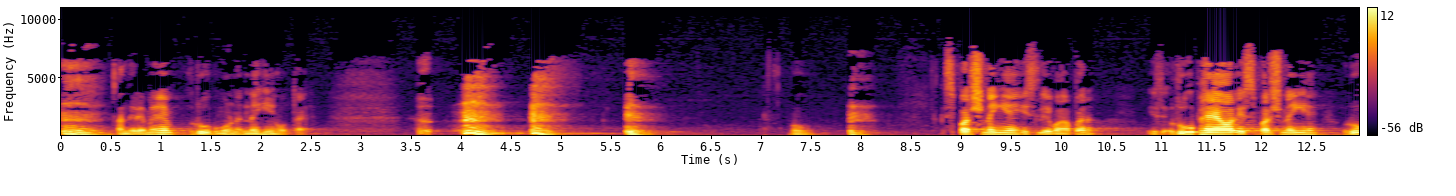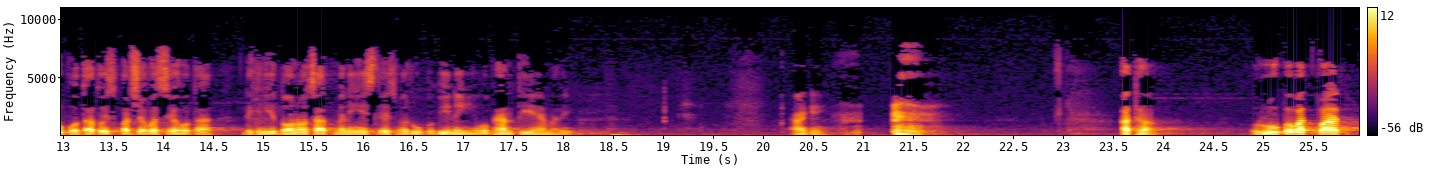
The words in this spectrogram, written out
अंधेरे में रूप गुण नहीं होता है। स्पर्श नहीं है, इसलिए वहाँ पर इस रूप है और स्पर्श नहीं है। रूप होता तो स्पर्श अवश्य होता, लेकिन ये दोनों साथ में नहीं है, इसलिए इसमें रूप भी नहीं है, वो भ्रांति है हमारी। आगे। अथ, रूपवत्वात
